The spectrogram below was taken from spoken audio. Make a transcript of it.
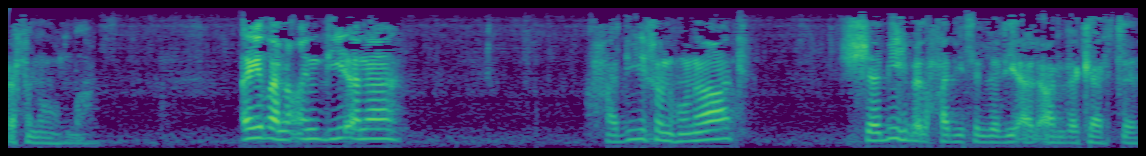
رحمه الله. أيضا عندي أنا حديث هناك شبيه بالحديث الذي الآن ذكرته.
